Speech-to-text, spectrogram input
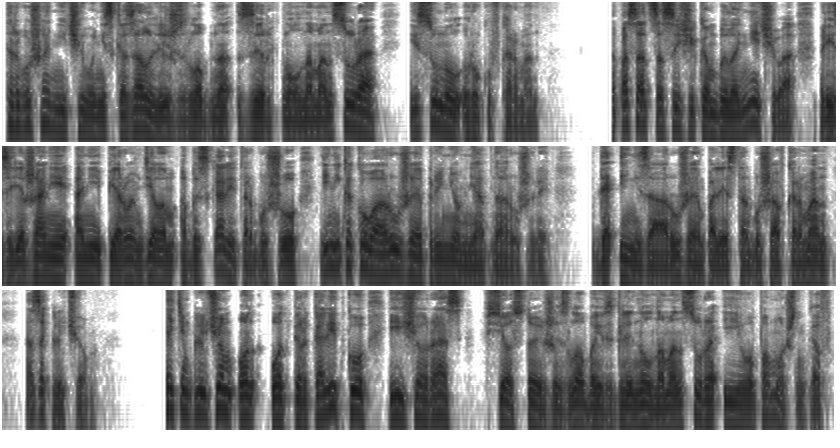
Тарбуша ничего не сказал, лишь злобно зыркнул на Мансура и сунул руку в карман. Опасаться сыщикам было нечего. При задержании они первым делом обыскали Тарбушу и никакого оружия при нем не обнаружили. Да и не за оружием полез Тарбуша в карман, а за ключом. Этим ключом он отпер калитку и еще раз все с той же злобой взглянул на Мансура и его помощников.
